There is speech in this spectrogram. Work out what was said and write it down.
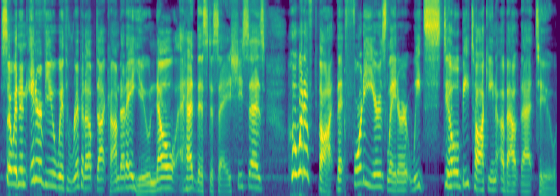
So, in an interview with ripitup.com.au, Nell had this to say. She says, Who would have thought that 40 years later we'd still be talking about that too?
